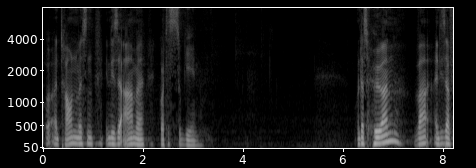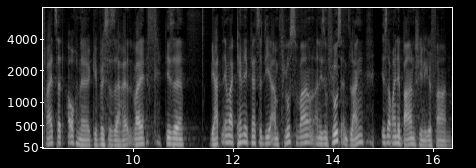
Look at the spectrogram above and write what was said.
und trauen müssen, in diese Arme Gottes zu gehen. Und das Hören war in dieser Freizeit auch eine gewisse Sache, weil diese, wir hatten immer Campingplätze, die am Fluss waren und an diesem Fluss entlang ist auch eine Bahnschiene gefahren.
